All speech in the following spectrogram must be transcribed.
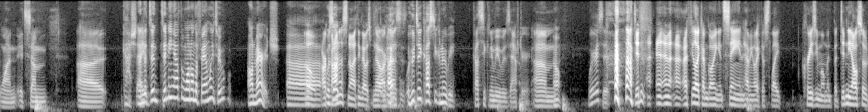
one? It's um uh gosh, And I, the, didn't, didn't he have the one on the family too? On marriage? Uh, oh, was that- Arcanus? No, I think that was No, before. uh, Arcanus is- who did Casti Connubii? Casti Connubii was after. Um, Oh. where is it? didn't and, and I, I feel like I'm going insane and having like a slight crazy moment, but didn't he also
